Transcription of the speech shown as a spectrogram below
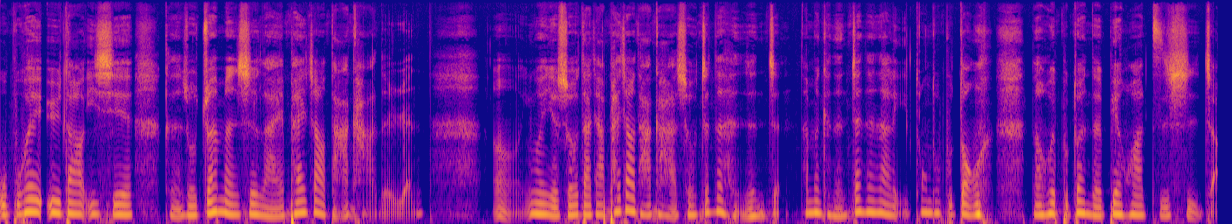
我不会遇到一些可能说专门是来拍照打卡的人，嗯，因为有时候大家拍照打卡的时候真的很认真，他们可能站在那里动都不动，然后会不断的变化姿势照。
